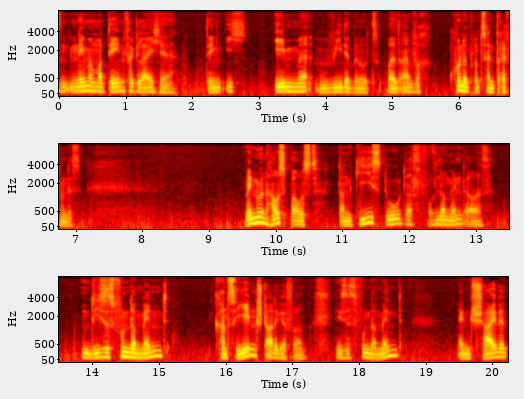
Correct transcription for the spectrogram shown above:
nehmen wir mal den Vergleich den ich immer wieder benutze, weil es einfach 100% treffend ist. Wenn du ein Haus baust, dann gießt du das Fundament aus. Und dieses Fundament kannst du jeden Statiker fragen. Dieses Fundament entscheidet,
